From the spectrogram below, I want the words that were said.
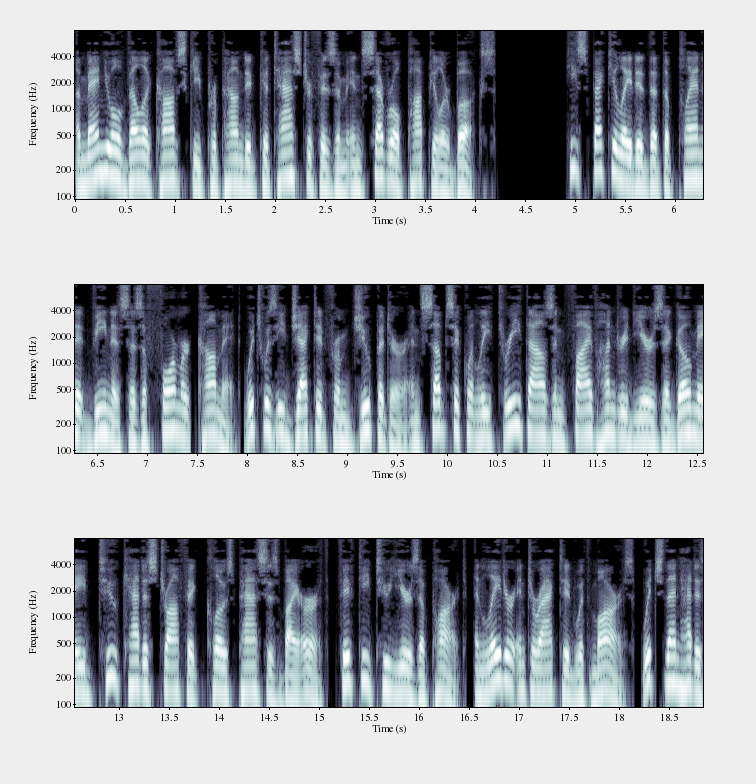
Immanuel Velikovsky propounded catastrophism in several popular books. He speculated that the planet Venus is a former comet which was ejected from Jupiter and subsequently 3,500 years ago made two catastrophic close passes by Earth, 52 years apart, and later interacted with Mars, which then had a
